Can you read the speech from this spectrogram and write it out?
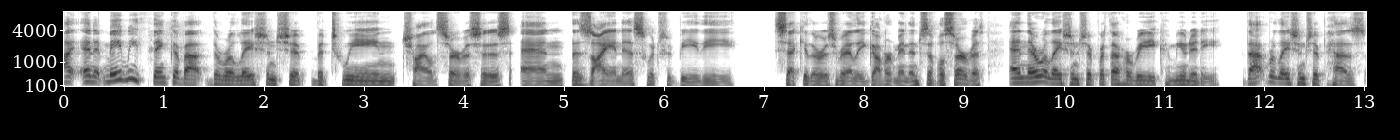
I, and it made me think about the relationship between child services and the Zionists, which would be the secular Israeli government and civil service, and their relationship with the Haredi community. That relationship has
